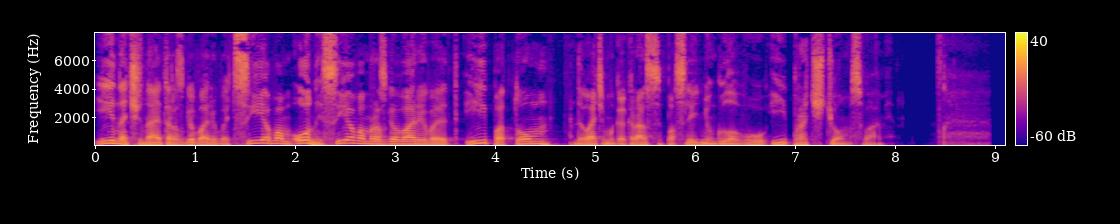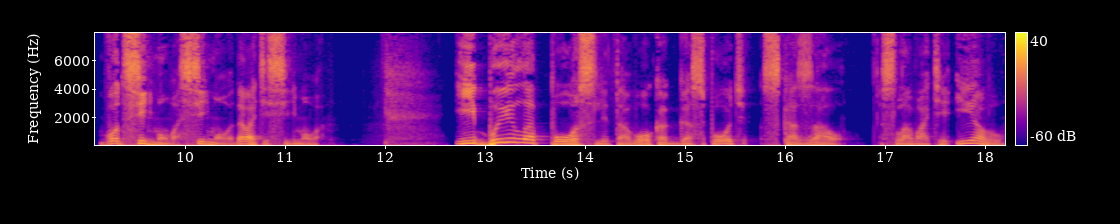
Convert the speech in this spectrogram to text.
и начинает разговаривать с Иовом, он и с Иовом разговаривает, и потом давайте мы как раз последнюю главу и прочтем с вами. Вот с седьмого, с седьмого, давайте с седьмого. «И было после того, как Господь сказал слова те Иову,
